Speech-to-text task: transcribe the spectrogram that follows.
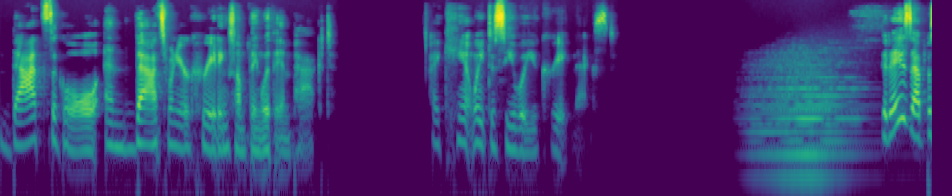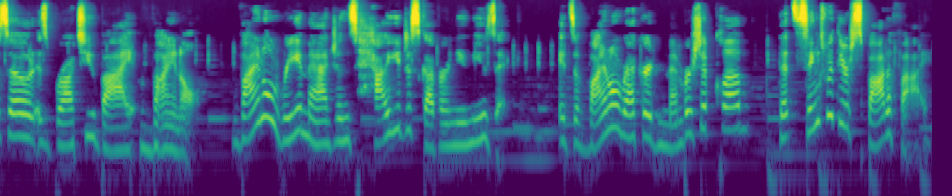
That's the goal, and that's when you're creating something with impact. I can't wait to see what you create next. Today's episode is brought to you by VNYL. VNYL reimagines how you discover new music. It's a vinyl record membership club that syncs with your Spotify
